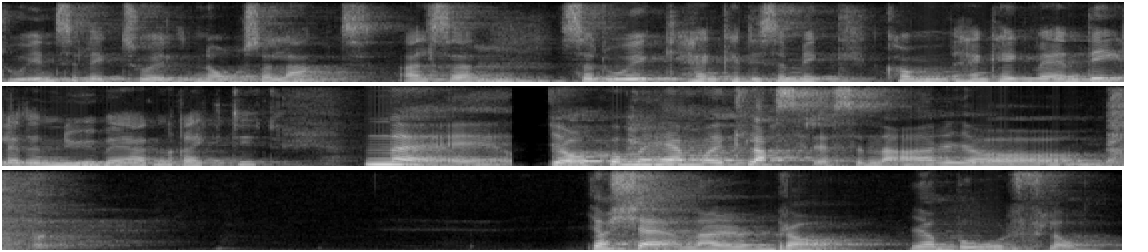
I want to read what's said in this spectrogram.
du intellektuellt når så långt. Alltså, mm. så du inte, han kan liksom inte kom, han kan inte vara en del av den nya världen riktigt. Nej, jag kommer hem och är klassresenär. Jag jag tjänar bra, jag bor flott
